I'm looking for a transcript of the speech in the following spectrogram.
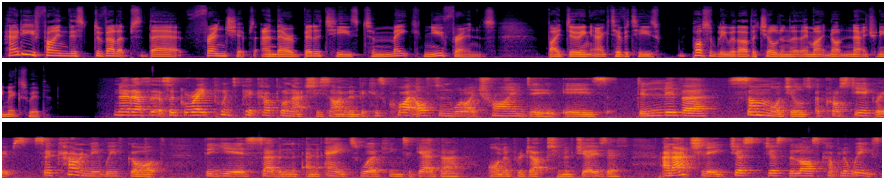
How do you find this develops their friendships and their abilities to make new friends? By doing activities possibly with other children that they might not naturally mix with. No, that's that's a great point to pick up on actually, Simon, because quite often what I try and do is deliver some modules across year groups. So currently we've got the year seven and eight working together on a production of Joseph. And actually, just just the last couple of weeks,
